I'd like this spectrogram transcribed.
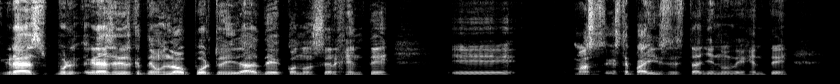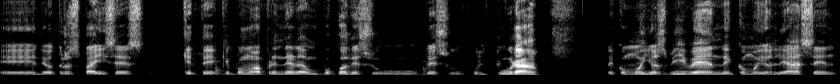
gracias, por, gracias a Dios que tenemos la oportunidad de conocer gente. eh, más este país está lleno de gente eh, de otros países que, te, que podemos aprender un poco de su, de su cultura, de cómo ellos viven, de cómo ellos le hacen,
